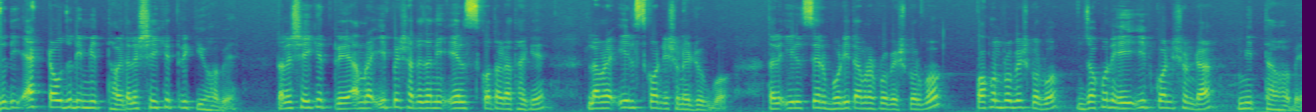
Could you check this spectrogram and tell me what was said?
যদি একটাও যদি মিথ্যা হয়, তাহলে সেই ক্ষেত্রে কি হবে? তাহলে সেই ক্ষেত্রে আমরা ইফের সাথে জানি এলস কথাটা থাকে, তাহলে আমরা ইলস কন্ডিশনে ঢুকবো। তাহলে ইলসের বডিতে আমরা প্রবেশ করব। কখন প্রবেশ করব? যখন এই ইফ কন্ডিশনটা মিথ্যা হবে।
